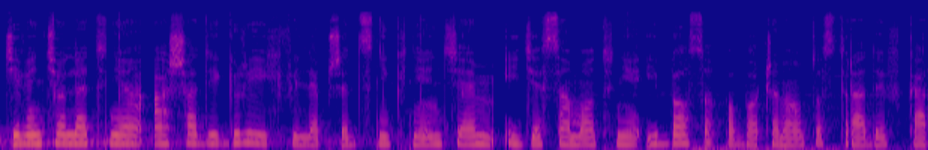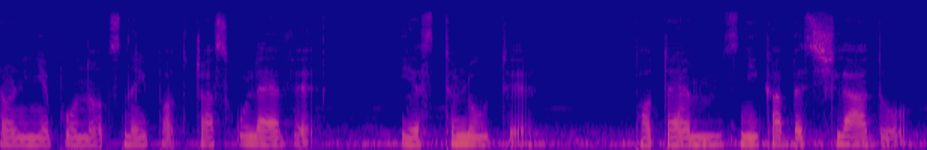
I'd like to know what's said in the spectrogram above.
Dziewięcioletnia Asha Degree chwilę przed zniknięciem idzie samotnie i boso poboczem autostrady w Karolinie Północnej podczas ulewy. Jest luty. Potem znika bez śladu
